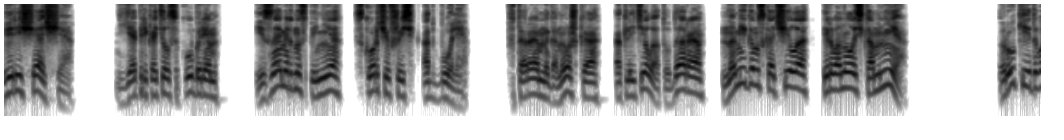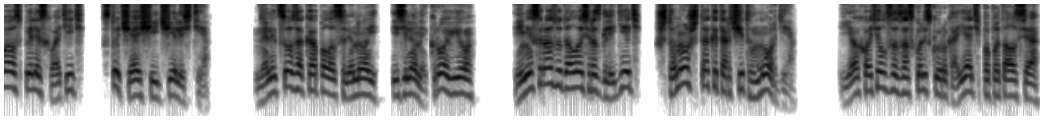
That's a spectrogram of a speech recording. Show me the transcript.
верещащее. Я перекатился кубарем и замер на спине, скорчившись от боли. Вторая многоножка отлетела от удара, но мигом вскочила и рванулась ко мне, Руки едва успели схватить стучащие челюсти. На лицо закапало слюной и зеленой кровью, и не сразу удалось разглядеть, что нож так и торчит в морде. Я охватился за скользкую рукоять, попытался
